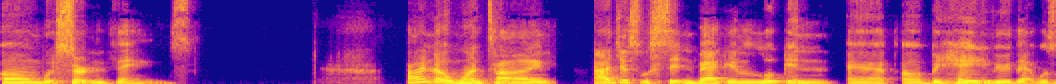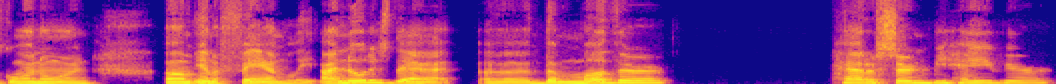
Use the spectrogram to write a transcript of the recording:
um, with certain things. I know one time I just was sitting back and looking at a behavior that was going on um, in a family. I noticed that uh, the mother had a certain behavior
